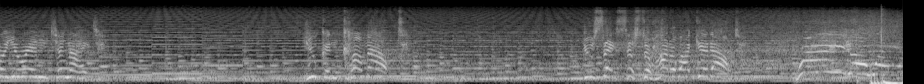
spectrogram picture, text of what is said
Whatever you're in tonight, you can come out. You say, Sister, how do I get out? Pray your way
